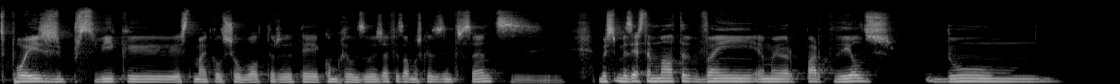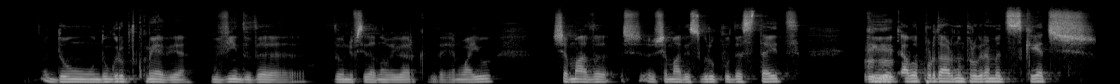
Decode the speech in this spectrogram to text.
Depois percebi que este Michael Showalter, até como realizador, já fez algumas coisas interessantes. E... Mas, mas esta malta vem, a maior parte deles, de um, de um, de um grupo de comédia vindo da, da Universidade de Nova York, da NYU, chamada, chamado esse grupo da State, que uhum. acaba por dar num programa de sketches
